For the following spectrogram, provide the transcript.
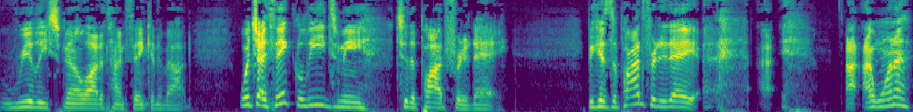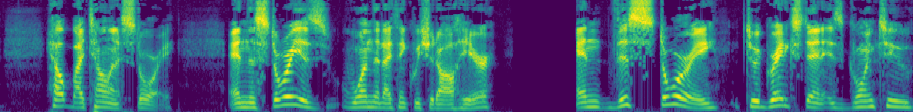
really spent a lot of time thinking about, which I think leads me to the pod for today because the pod for today, I, I want to help by telling a story. And the story is one that I think we should all hear. And this story, to a great extent, is going to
